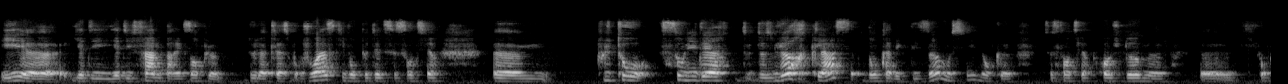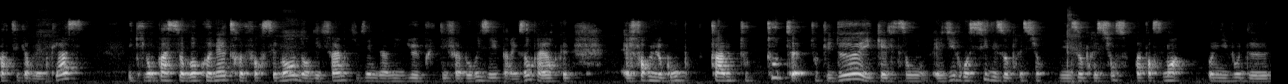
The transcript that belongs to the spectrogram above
Et il, y a des, il y a des femmes, par exemple, de la classe bourgeoise qui vont peut-être se sentir plutôt solidaires de, leur classe, donc avec des hommes aussi, donc se sentir proche d'hommes qui font partie de leur même classe et qui vont pas se reconnaître forcément dans des femmes qui viennent d'un milieu plus défavorisé, par exemple, alors qu'elles forment le groupe femmes toutes, toutes, les deux et qu'elles elles vivent aussi des oppressions. Les oppressions sont pas forcément au niveau de,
